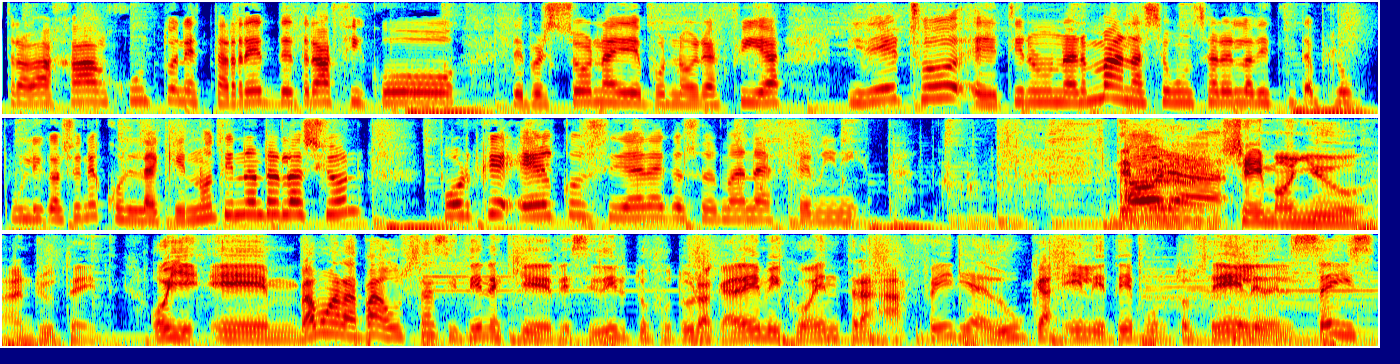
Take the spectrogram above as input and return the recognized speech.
trabajaban juntos en esta red de tráfico de personas y de pornografía. Y de hecho, eh, tienen una hermana, según salen las distintas pu- publicaciones, con la que no tienen relación porque él considera que su hermana es feminista. Ahora, Ahora- shame on you, Andrew Tate. Oye, eh, vamos a la pausa. Si tienes que decidir tu futuro académico, entra a feriaeducalt.cl del 6,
